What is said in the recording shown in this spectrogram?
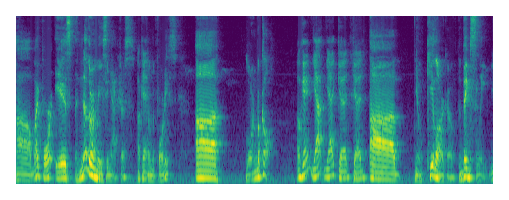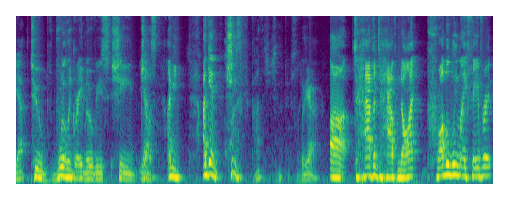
Uh, my four is another amazing actress. Okay. From the 40s. Uh, Lauren Bacall. Okay. Yeah. Yeah. Good. Good. Uh, you know, Key Largo, The Big Sleep. Yeah. Two really great movies. She just, I mean, again, she's God, that she's in the big sleep. Yeah. Uh, to have and to have not, probably my favorite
